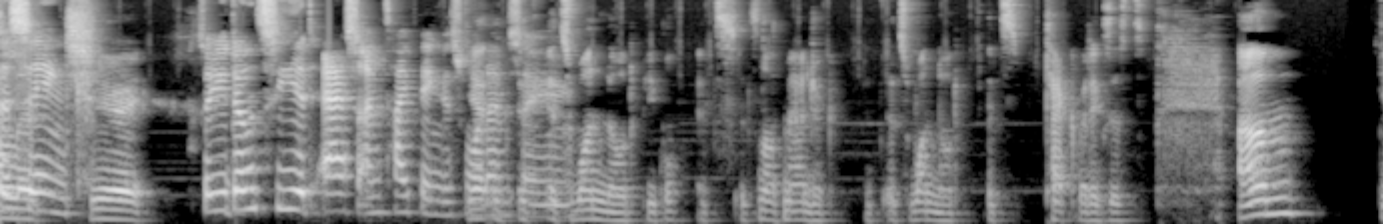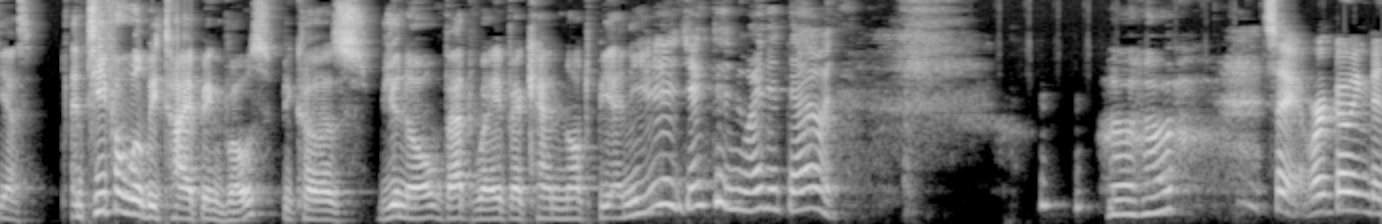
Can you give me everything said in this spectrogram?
to sync. reality. So you don't see it as I'm typing, is what Yeah, I'm it- it- saying. it's OneNote, people. It's it's not magic. It- It's OneNote. It's tech that exists. Um, yes. And Tifa will be typing those because you know that way there cannot be any. "Eh, Jack didn't write it down. uh huh. So yeah, we're going the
